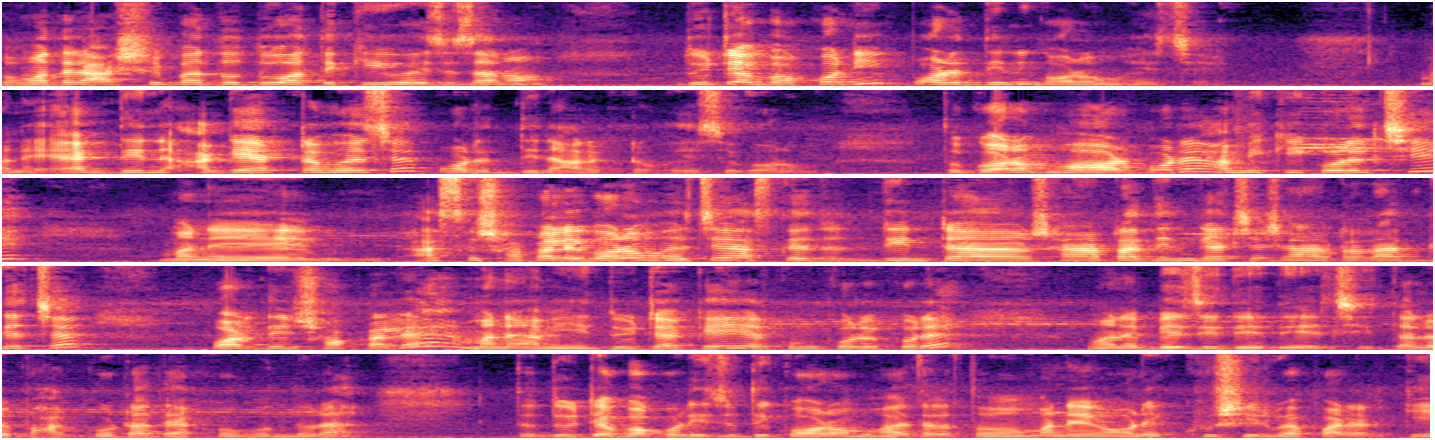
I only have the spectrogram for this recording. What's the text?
তোমাদের আশীর্বাদ ও দোয়াতে কি হয়েছে জানো? দুইটা বকনই পরের দিন গরম হয়েছে। মানে একদিন আগে একটা হয়েছে, পরের দিন আরেকটা হয়েছে গরম। তো গরম হওয়ার পরে আমি কি করেছি মানে আজকে সকালে গরম হয়েছে, আজকে দিনটা সারাটা দিন গেছে, সারাটা রাত গেছে। পরের দিন সকালে মানে আমি দুইটাকেই এরকম করে করে মানে বেজি দিয়ে দিয়েছি। তাহলে ভাগ্যটা দেখো বন্ধুরা, তো দুইটা বকরই যদি গরম হয়, তাহলে তো মানে অনেক খুশির ব্যাপার আর কি।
